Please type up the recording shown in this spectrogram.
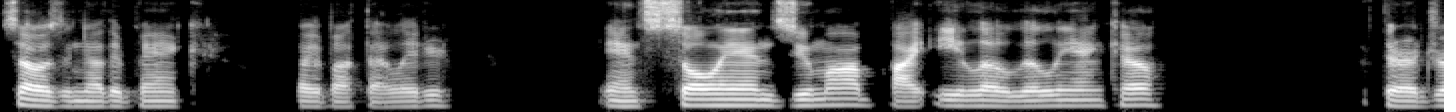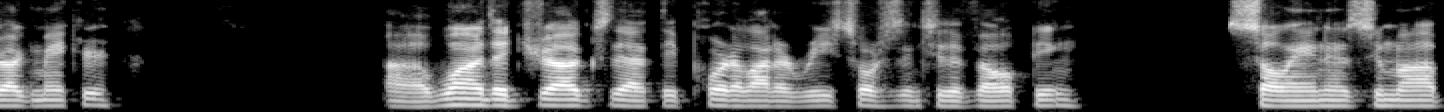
So is another bank. I'll tell you about that later. And Solanezumab by Elo Co. They're a drug maker. Uh, one of the drugs that they poured a lot of resources into developing, Solanezumab,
